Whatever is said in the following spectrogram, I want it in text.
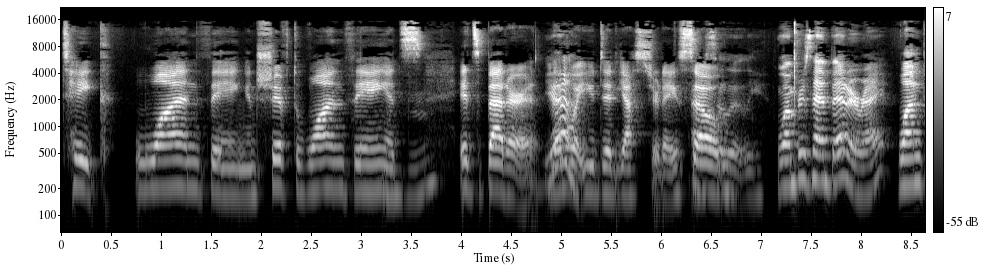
take one thing and shift one thing it's mm-hmm. it's better yeah. than what you did yesterday so absolutely 1% better right 1%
